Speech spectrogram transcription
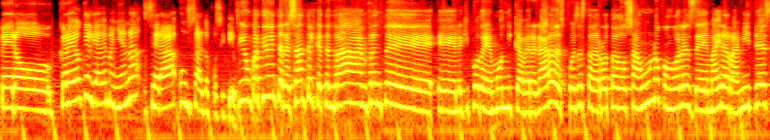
pero creo que el día de mañana será un saldo positivo. Sí, un partido interesante el que tendrá enfrente eh, el equipo de Mónica Vergara después de esta derrota 2 a 1 con goles de Mayra Ramírez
